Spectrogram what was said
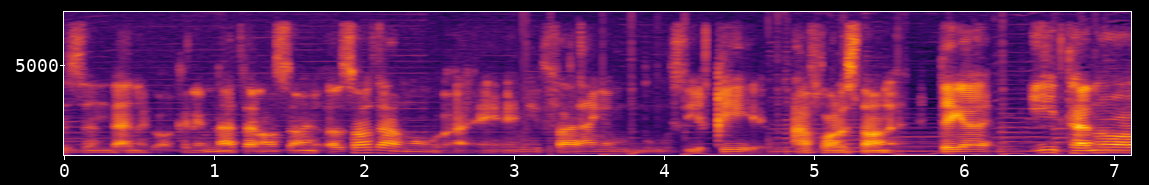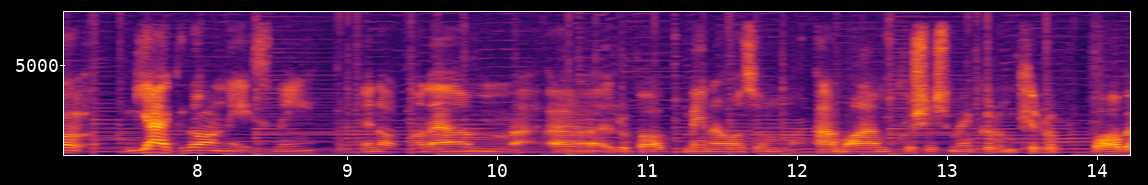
زنده نگاه کنیم. نه تنها ساز هم یعنی فرهنگ موسیقی افغانستانه دیگه ای تنها یک راه نیست نه؟ این هم رباب می نوازم اما هم کوشش می‌کنم که رباب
